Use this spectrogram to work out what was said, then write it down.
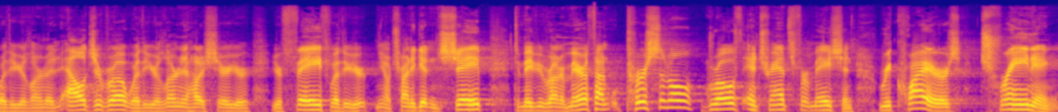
whether you're learning algebra, whether you're learning how to share your, your faith, whether you're you know, trying to get in shape to maybe run a marathon. Personal growth and transformation requires training,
